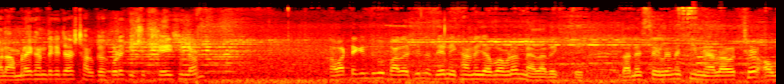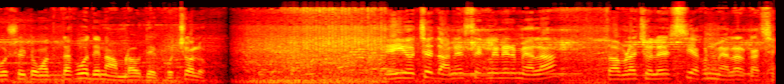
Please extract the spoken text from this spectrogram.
আর আমরা এখান থেকে জাস্ট হালকা করে কিছু খেয়েছিলাম। খাবারটা কিন্তু খুব ভালো ছিল। দেন এখানে যাব আমরা মেলা দেখতে। দানের সেগলেনে কি মেলা হচ্ছে, অবশ্যই তোমাদের দেখাবো দেন আমরাও দেখব। চলো। এই হচ্ছে দানের সেগলেনের মেলা। তো আমরা চলে এসেছি এখন মেলার কাছে।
